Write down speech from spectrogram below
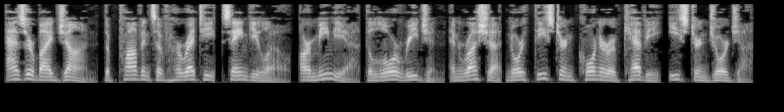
Azerbaijan the province of Hereti, Saingilo, Armenia the Lor region and Russia northeastern corner of Khevi, eastern Georgia.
